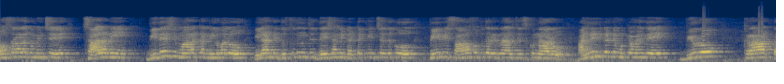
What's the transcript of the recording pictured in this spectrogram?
అవసరాలకు మించి చాలని విదేశీ మారక నిల్వలు ఇలాంటి దుస్థితి నుంచి దేశాన్ని గట్టెక్కించేందుకు పివి సాహసోపిత నిర్ణయాలు తీసుకున్నారు. అన్నింటికంటే ముఖ్యమైనది బ్యూరోక్రాట్.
